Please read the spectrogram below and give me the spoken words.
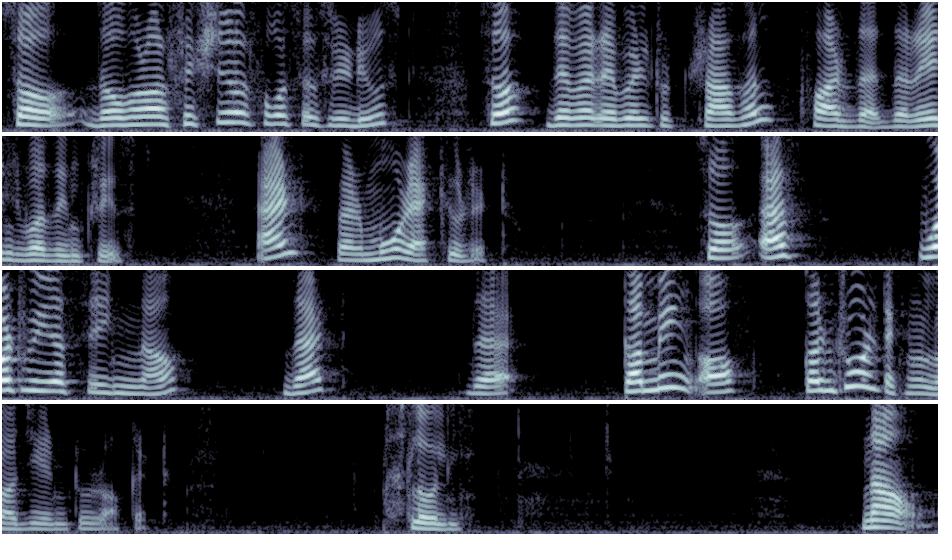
So, the overall frictional force is reduced. So, they were able to travel further the range was increased and were more accurate. So, as what we are seeing now that the coming of control technology into rocket slowly. Now,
